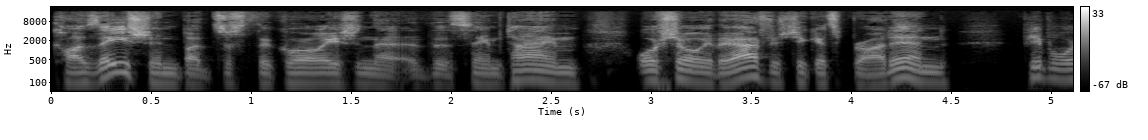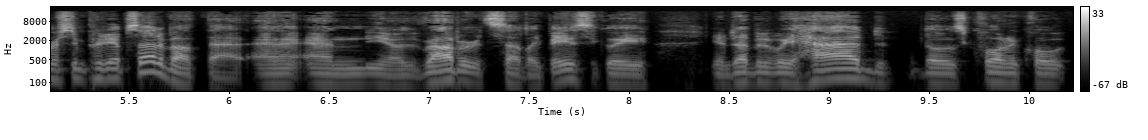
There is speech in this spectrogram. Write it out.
causation, but just the correlation that at the same time or shortly thereafter she gets brought in people were seem pretty upset about that. And, and you know, Robert said like basically, you know, WWE had those quote unquote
